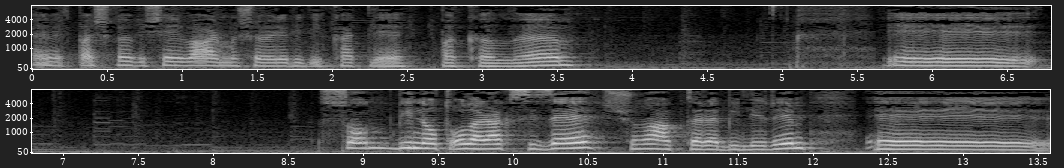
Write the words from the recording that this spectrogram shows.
Evet başka bir şey var mı? Şöyle bir dikkatle bakalım. Ee, son bir not olarak size şunu aktarabilirim. Ee,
